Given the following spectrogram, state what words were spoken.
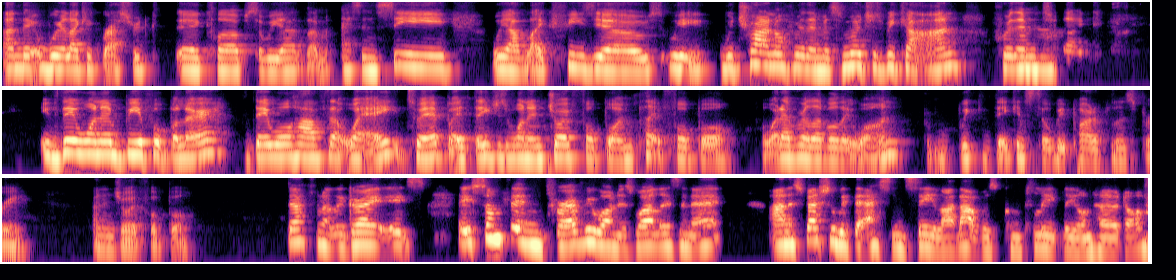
and they, we're like a grassroots uh, club, so we have them S&C. We have like physios. We we try and offer them as much as we can for them mm-hmm. to like. If they want to be a footballer, they will have that way to it. But if they just want to enjoy football and play football, whatever level they want, we they can still be part of Bloomsbury and enjoy football. Definitely great. It's it's something for everyone as well, isn't it? And especially with the S&C, like that was completely unheard of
